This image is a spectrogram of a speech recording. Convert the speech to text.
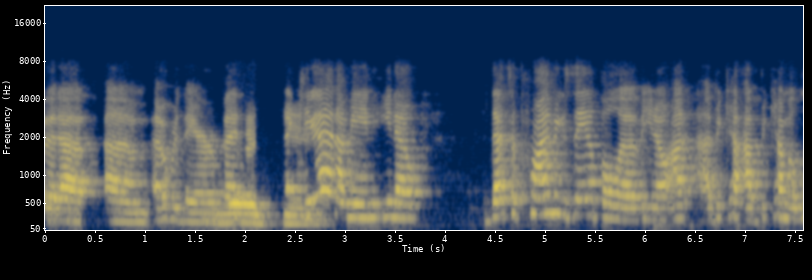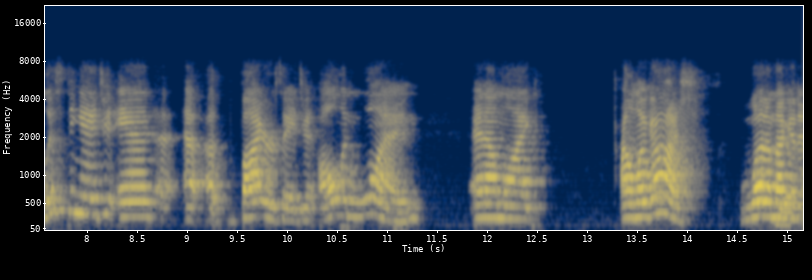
put up um, over there. But again, I mean, you know, that's a prime example of, you know, I, I become I've become a listing agent and a, a, buyer's agent all in one. And I'm like, oh my gosh, what am I gonna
